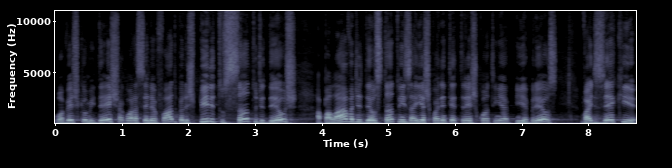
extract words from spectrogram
uma vez que eu me deixo agora ser levado pelo Espírito Santo de Deus, a palavra de Deus, tanto em Isaías 43 quanto em Hebreus, vai dizer que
